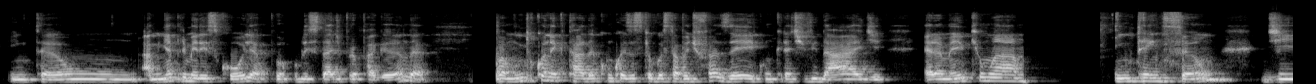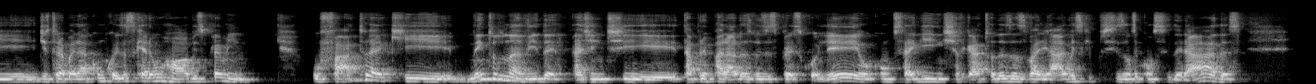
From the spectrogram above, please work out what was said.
Então, a minha primeira escolha por publicidade e propaganda estava muito conectada com coisas que eu gostava de fazer, com criatividade. Era meio que uma intenção de, de trabalhar com coisas que eram hobbies para mim. O fato é que nem tudo na vida a gente está preparado às vezes para escolher ou consegue enxergar todas as variáveis que precisam ser consideradas.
